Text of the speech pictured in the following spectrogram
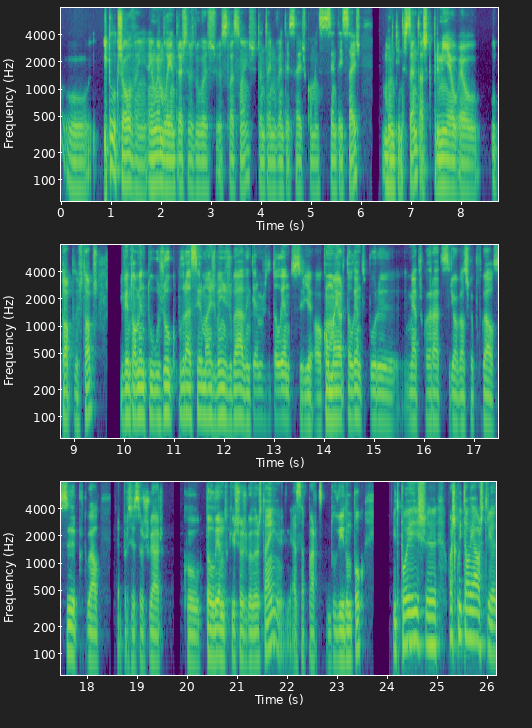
o, e pelo que já houve em, em Wembley entre estas duas seleções, tanto em 96 como em 66, muito interessante. Acho que para mim é, o, é o, o top dos tops. Eventualmente o jogo que poderá ser mais bem jogado em termos de talento seria, ou com maior talento por uh, metro quadrado, seria o Bélgica-Portugal, se Portugal aparecesse a jogar com o talento que os seus jogadores têm, essa parte duvido um pouco. E depois, eu acho que o Itália-Áustria,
